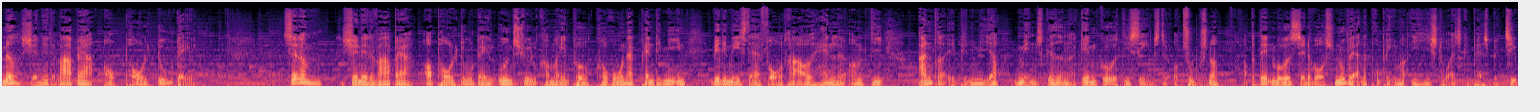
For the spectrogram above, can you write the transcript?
med Jeanette Warberg og Paul Dudal. Selvom Jeanette Warberg og Paul Dudal uden tvivl kommer ind på coronapandemien, vil det meste af foredraget handle om de andre epidemier, menneskeheden har gennemgået de seneste årtusinder, og på den måde sætte vores nuværende problemer i historisk perspektiv.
